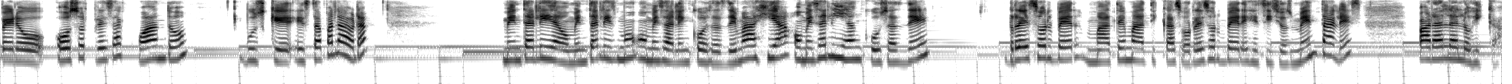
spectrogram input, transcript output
Pero, oh sorpresa, cuando busqué esta palabra, mentalidad o mentalismo, o me salen cosas de magia, o me salían cosas de resolver matemáticas o resolver ejercicios mentales para la lógica.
